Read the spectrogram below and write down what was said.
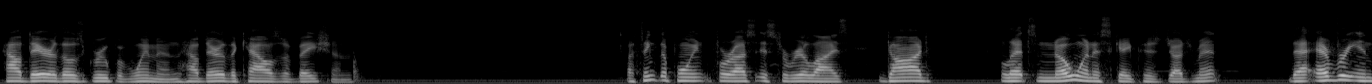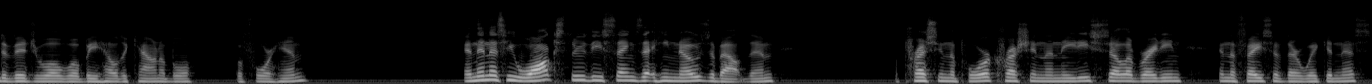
how dare those group of women? How dare the cows of Bashan? I think the point for us is to realize God lets no one escape his judgment, that every individual will be held accountable before him. And then as he walks through these things that he knows about them, oppressing the poor, crushing the needy, celebrating in the face of their wickedness,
